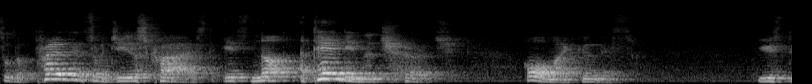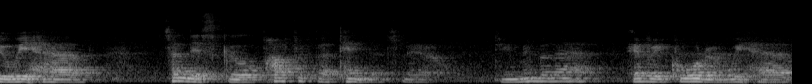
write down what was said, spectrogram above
So the presence of Jesus Christ is not attending the church Oh my goodness. Used to we have Sunday school perfect attendance there. Do you remember that? Every quarter we have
